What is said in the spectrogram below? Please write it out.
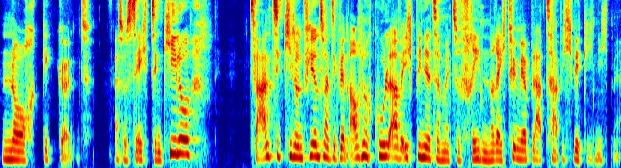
noch gegönnt. Also 16 Kilo. 20 Kilo und 24 wären auch noch cool, aber ich bin jetzt einmal zufrieden. Recht viel mehr Platz habe ich wirklich nicht mehr.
